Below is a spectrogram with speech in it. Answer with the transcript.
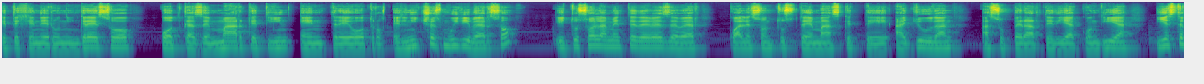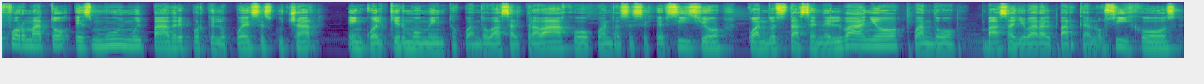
que te genere un ingreso, podcasts de marketing, entre otros. El nicho es muy diverso y tú solamente debes de ver cuáles son tus temas que te ayudan a superarte día con día. Y este formato es muy muy padre porque lo puedes escuchar en cualquier momento, cuando vas al trabajo, cuando haces ejercicio, cuando estás en el baño, cuando vas a llevar al parque a los hijos,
